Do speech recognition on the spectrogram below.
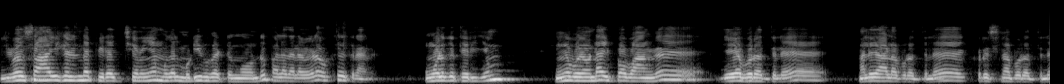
விவசாயிகளின் பிரச்சனையை முதல் முடிவு கட்டுங்கோண்டு பல தடவைகளை கேட்குறாங்க உங்களுக்கு தெரியும் நீங்கள் வேண்டா இப்போ வாங்க ஜெயபுரத்துல மலையாளபுரத்துல கிருஷ்ணபுரத்துல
